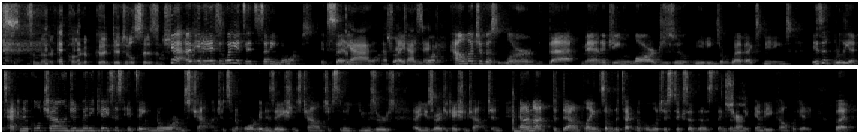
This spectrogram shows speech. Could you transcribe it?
Yes. It's another component of good digital citizenship. Yeah, I mean, it's a way it's it's setting norms. It's setting yeah, norms, that's right? Fantastic. how much of us learned that managing large Zoom meetings or WebEx meetings isn't really a technical challenge in many cases. It's a norms challenge. It's an mm-hmm. organization's challenge. It's a user's a user education challenge. And, and I'm not downplaying some of the technical logistics of those things. Sure. I mean, it can be complicated. But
